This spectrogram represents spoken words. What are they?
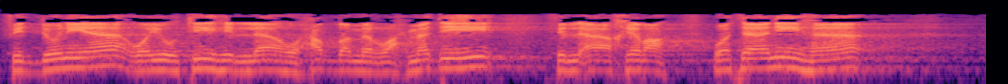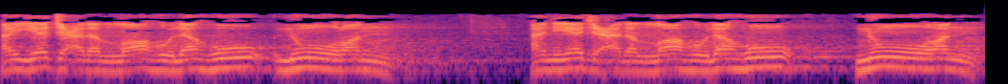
في الدنيا ويؤتيه الله حظا من رحمته في الآخرة. وثانيها أن يجعل الله له نورا. أن يجعل الله له نورا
